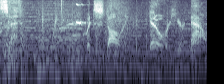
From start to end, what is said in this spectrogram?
All set. Quit stalling. Get over here now.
